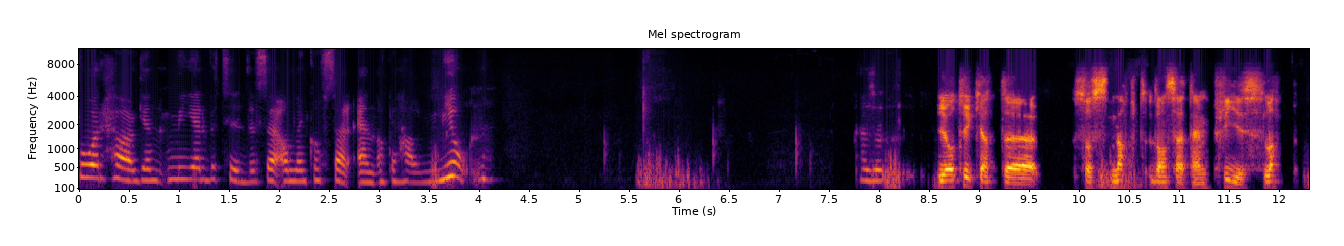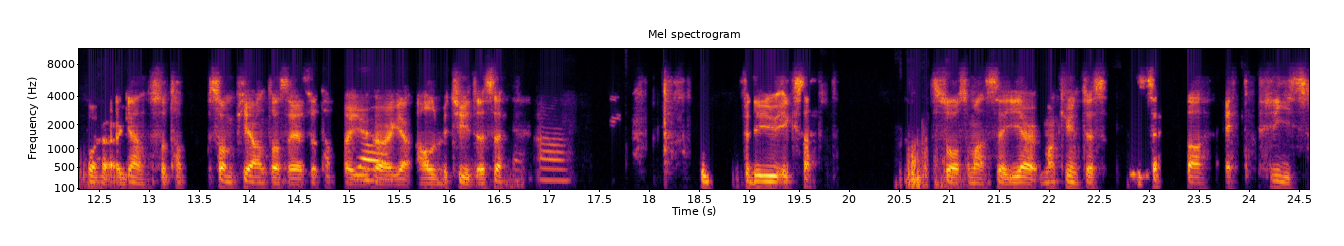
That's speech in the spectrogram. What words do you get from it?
får högen mer betydelse om den kostar en och en halv miljon? Alltså, Jag tycker att eh, så snabbt de sätter en prislapp på högen, så tapp, som Pierre Anton säger, så tappar ju Ja. högen all betydelse. ja. För det är ju exakt så som han säger. Man kan ju inte s- sätta ett pris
